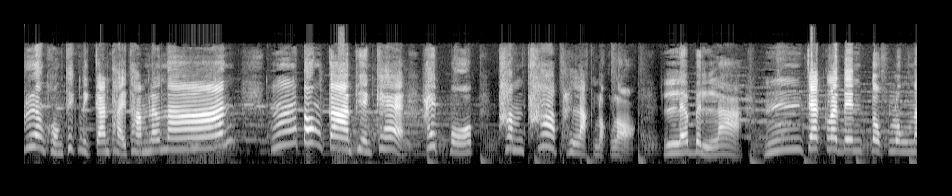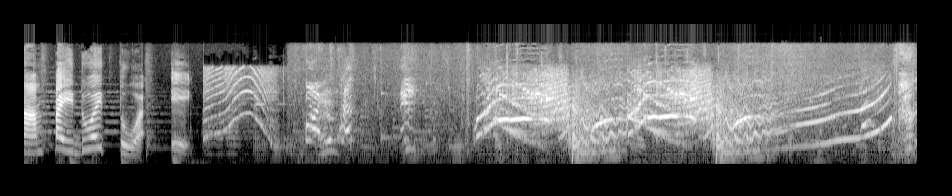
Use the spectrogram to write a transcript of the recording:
เรื่องของเทคนิคการถ่ายทำแล้วนั้นอืมต้องการ เพียงแค่ให้โป๊บทำท่าผลักหลอกๆ แล้วเบลล่าอืมจะกระเด็นตกลงน้ำไปด้วยตัวเองปล่อยฉันผัก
